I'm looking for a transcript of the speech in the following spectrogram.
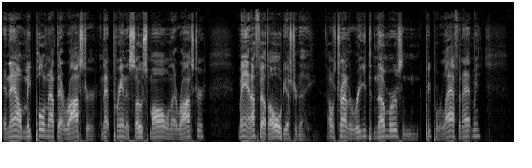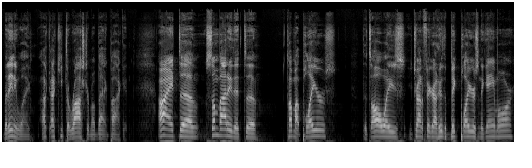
and now me pulling out that roster and that print is so small on that roster. Man, I felt old yesterday. I was trying to read the numbers, and people were laughing at me. But anyway, I, I keep the roster in my back pocket. All right, uh, somebody that uh, talking about players that's always you're trying to figure out who the big players in the game are.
